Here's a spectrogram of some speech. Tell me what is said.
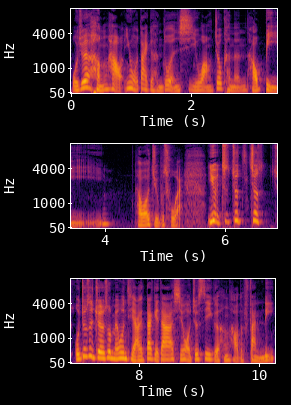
我觉得很好，因为我带给很多人希望，就可能好比。好，我举不出来，因为就就就我就是觉得说没问题啊，带给大家希望，我就是一个很好的范例。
